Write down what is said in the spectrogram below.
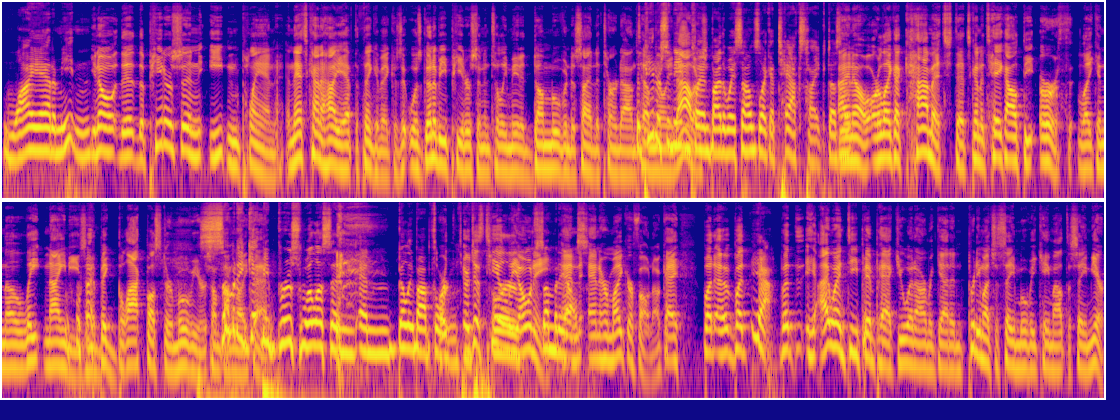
why Adam Eaton? You know, the the Pederson Eaton plan, and that's kind of how you have to think of it, because it was going to be Pederson until he made a dumb move and decided to turn down the $10 Pederson Eaton plan, by the way, sounds like a tax hike, doesn't it? I know, or like a comet that's going to take out the Earth, like in the late '90s in a big blockbuster movie or something. Somebody like get that. me Bruce Willis and, and Billy Bob Thornton, or, or just Téa Leoni, somebody and, else, and her microphone. Okay, but uh, but yeah, but I went Deep Impact. You went Armageddon. Pretty much the same movie came out the same year.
